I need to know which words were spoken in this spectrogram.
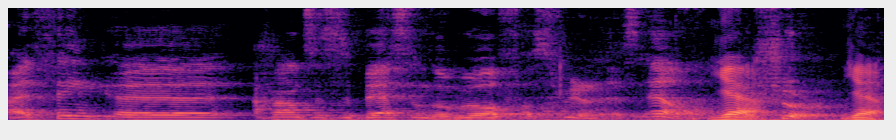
I think uh, Hans is the best in the world for 300 SL. Yeah. For sure. Yeah.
